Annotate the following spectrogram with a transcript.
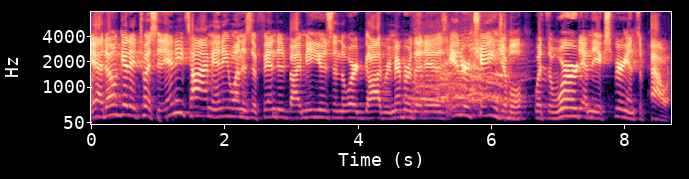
yeah, don't get it twisted. Anytime anyone is offended by me using the word God, remember that it is interchangeable with the word and the experience of power.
